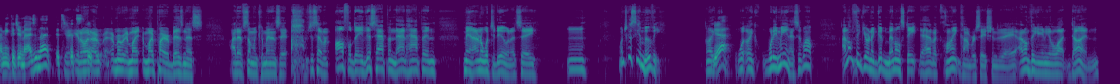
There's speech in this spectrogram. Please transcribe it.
I mean, could you imagine that? It's, yeah, it's you know, it, I, I, remember in my in my prior business, I'd have someone come in and say, oh, "I'm just having an awful day. This happened, that happened. Man, I don't know what to do." And I'd say, mm, "Why don't you go see a movie?" like, yeah. What, like, what do you mean? I said, "Well." I don't think you're in a good mental state to have a client conversation today. I don't think you're going to get a lot done.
